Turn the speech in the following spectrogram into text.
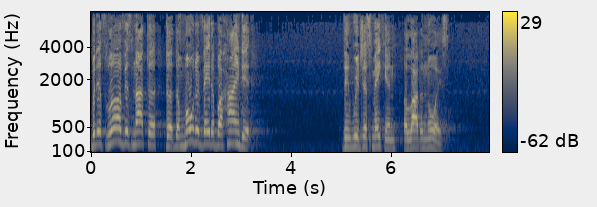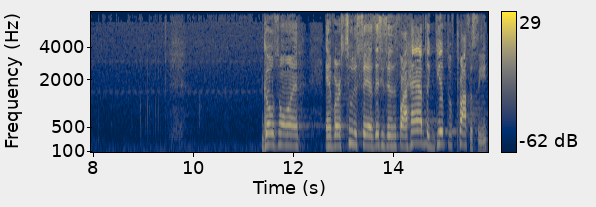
But if love is not the, the, the motivator behind it, then we're just making a lot of noise. Goes on in verse 2 that says this He says, If I have the gift of prophecy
